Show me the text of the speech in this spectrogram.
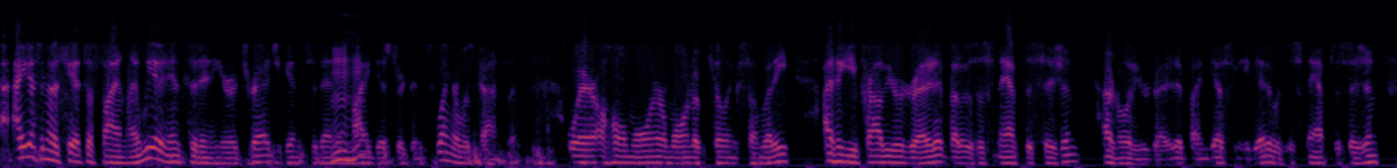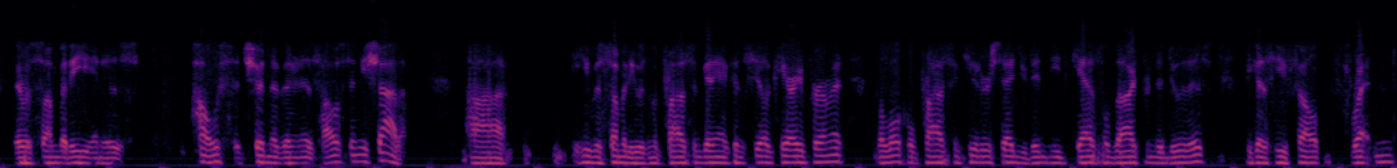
I guess I'm going to say it's a fine line. We had an incident here, a tragic incident in Mhm. my district in Slinger, Wisconsin, where a homeowner wound up killing somebody. I think he probably regretted it, but it was a snap decision. I don't know what he regretted it, but I'm guessing he did. It was a snap decision. There was somebody in his house that shouldn't have been in his house, and he shot him. Uh, he was somebody who was in the process of getting a concealed carry permit. The local prosecutor said you didn't need castle doctrine to do this because he felt threatened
